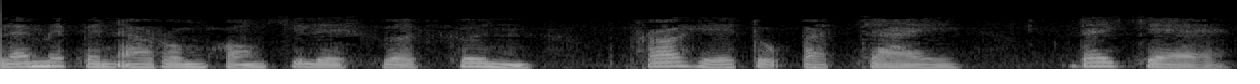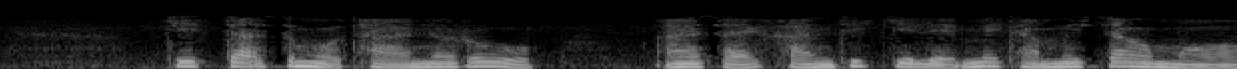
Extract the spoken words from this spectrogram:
และไม่เป็นอารมณ์ของกิเลสเกิดขึ้น เพราะเหตุปัจจัย ได้แก่ จิตตสมุทฐานรูป อาศัยขันธ์ที่กิเลสไม่ทำให้เจ้าหมอง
